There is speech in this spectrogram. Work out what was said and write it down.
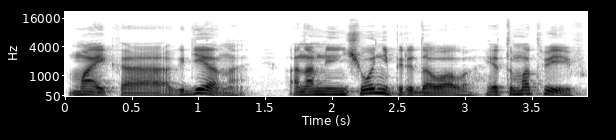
«Майка, а где она?» Она мне ничего не передавала? Это Матвеев.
